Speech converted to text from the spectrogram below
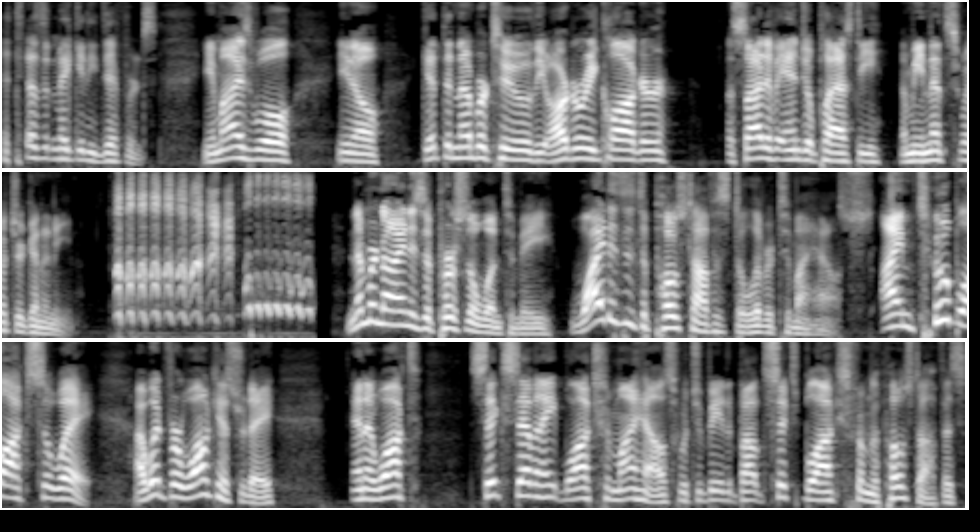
it doesn't make any difference. You might as well, you know, get the number two, the artery clogger, a side of angioplasty. I mean, that's what you're going to need. Number nine is a personal one to me. Why doesn't the post office deliver to my house? I'm two blocks away. I went for a walk yesterday and I walked six, seven, eight blocks from my house, which would be about six blocks from the post office.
